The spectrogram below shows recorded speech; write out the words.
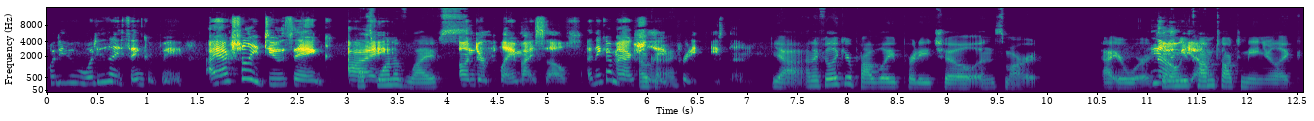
what do you? What do they think of me? I actually do think That's I one of life's underplay myself. I think I'm actually Okay. pretty decent. Yeah, and I feel like you're probably pretty chill and smart at your work. No, and then you yeah. come talk to me and you're like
